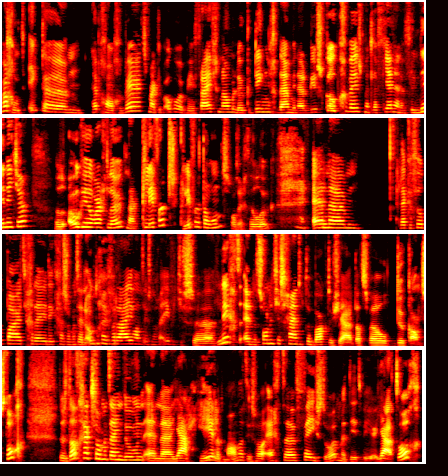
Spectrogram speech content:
Maar goed, ik uh, heb gewoon gewerkt, maar ik heb ook wel wat meer vrijgenomen. Leuke dingen gedaan. Ben naar de bioscoop geweest met Lafienne en een vriendinnetje. Dat was ook heel erg leuk. Naar Clifford. Clifford de hond. was echt heel leuk. En um, lekker veel paard gereden. Ik ga zo meteen ook nog even rijden, want het is nog eventjes uh, licht. En het zonnetje schijnt op de bak. Dus ja, dat is wel de kans, toch? Dus dat ga ik zo meteen doen. En uh, ja, heerlijk man. Het is wel echt uh, feest hoor, met dit weer. Ja, toch?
